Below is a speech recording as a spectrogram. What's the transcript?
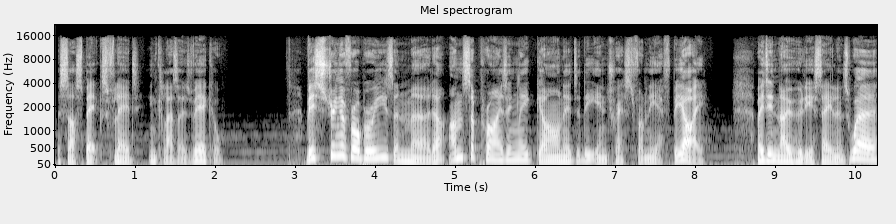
The suspects fled in Collazo's vehicle. This string of robberies and murder unsurprisingly garnered the interest from the FBI. They didn't know who the assailants were,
